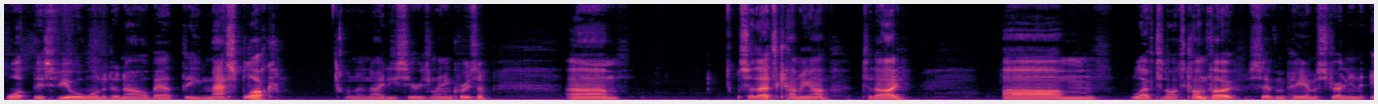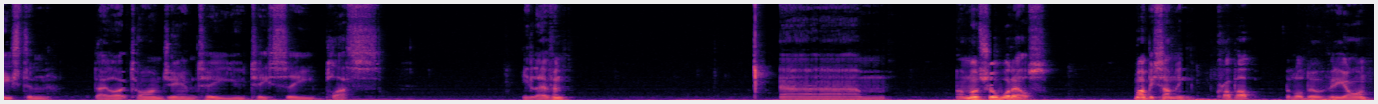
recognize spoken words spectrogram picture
what this viewer wanted to know about the mass block on an 80 series Land Cruiser. Um, so that's coming up today. Um, we'll have tonight's convo, 7 p.m. Australian Eastern Daylight Time, GMT, UTC plus 11. Um, I'm not sure what else. Might be something crop up that I'll do a video on.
